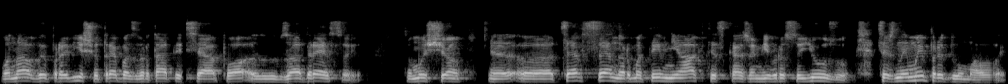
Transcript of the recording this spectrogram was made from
Вона ви праві, що треба звертатися по за адресою, тому що е, е, це все нормативні акти, скажімо, Євросоюзу. Це ж не ми придумали,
